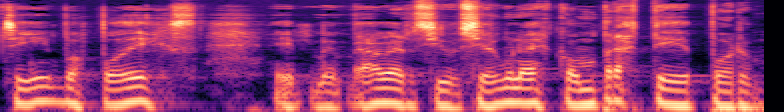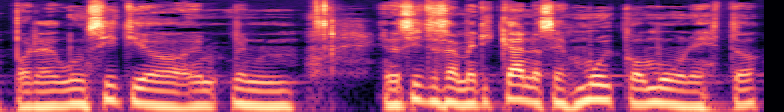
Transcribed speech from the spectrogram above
¿Sí? Vos podés, eh, a ver, si, alguna vez compraste por, algún sitio, en, los sitios americanos es muy común esto,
